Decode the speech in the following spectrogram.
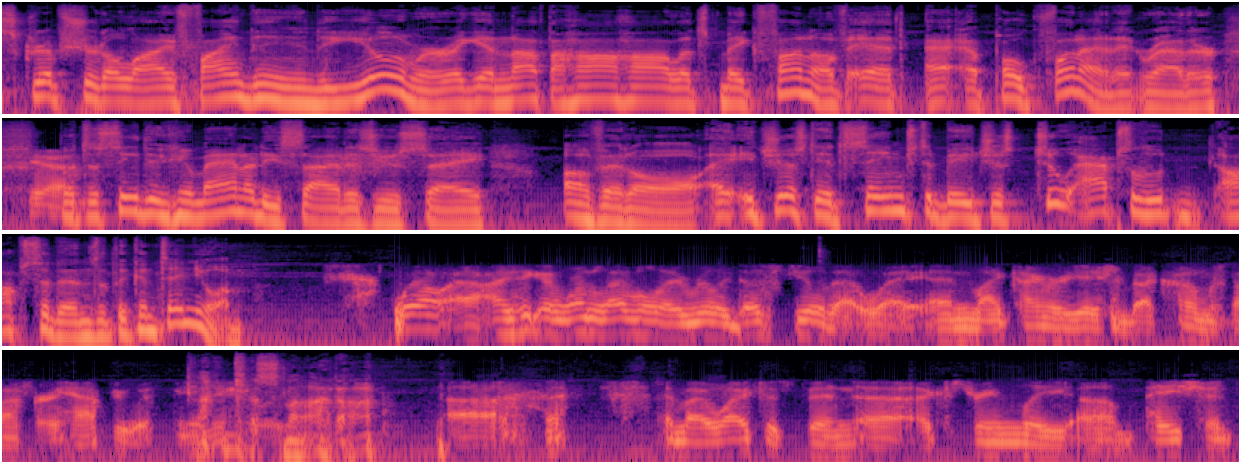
scripture to life, finding the humor again, not the ha ha, let's make fun of it, uh, poke fun at it rather, yeah. but to see the humanity side, as you say, of it all. It just it seems to be just two absolute opposite ends of the continuum. Well, I think at one level it really does feel that way, and my congregation back home was not very happy with me. Initially. I guess not. Huh? Uh, and my wife has been uh, extremely um, patient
